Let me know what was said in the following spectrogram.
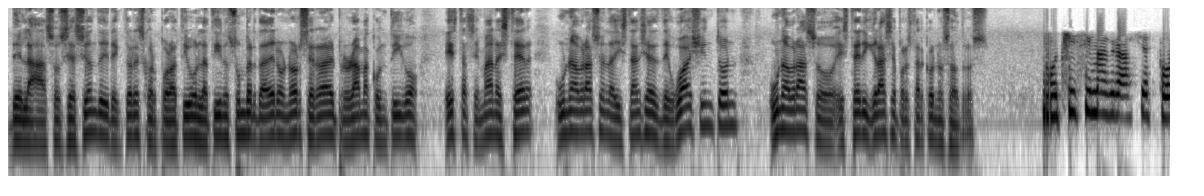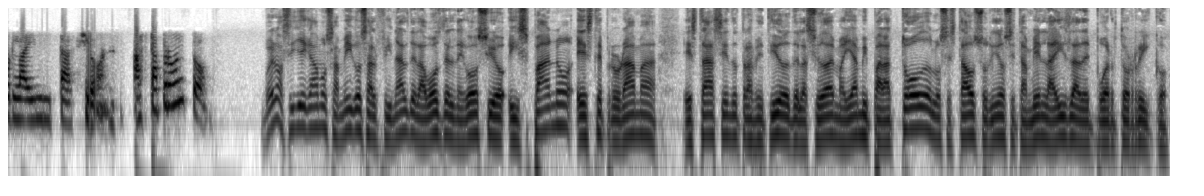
de la Asociación de Directores Corporativos Latinos. Un verdadero honor cerrar el programa contigo esta semana, Esther. Un abrazo en la distancia desde Washington. Un abrazo, Esther, y gracias por estar con nosotros. Muchísimas gracias por la invitación. Hasta pronto. Bueno, así llegamos amigos al final de La Voz del Negocio Hispano. Este programa está siendo transmitido desde la ciudad de Miami para todos los Estados Unidos y también la isla de Puerto Rico.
